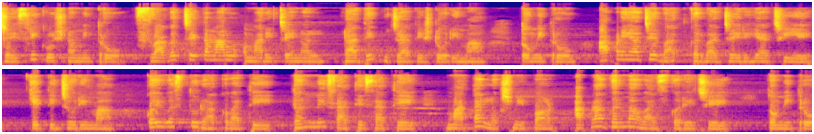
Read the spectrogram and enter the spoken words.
જય શ્રી કૃષ્ણ મિત્રો. સ્વાગત છે તમારું અમારી ચેનલ રાધે ગુજરાતી સ્ટોરીમાં. તો મિત્રો, આપણે આજે વાત કરવા જઈ રહ્યા છીએ કે તિજોરીમાં કઈ વસ્તુ રાખવાથી ધનની સાથે સાથે માતા લક્ષ્મી પણ આપણા ઘરમાં વાસ કરે છે. તો મિત્રો,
